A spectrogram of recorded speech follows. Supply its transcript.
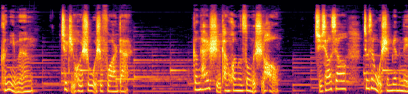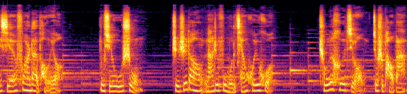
可你们却只会说我是富二代。刚开始看《欢乐颂》的时候。曲筱绡就像我身边的那些富二代朋友，不学无术，只知道拿着父母的钱挥霍，除了喝酒就是泡吧。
